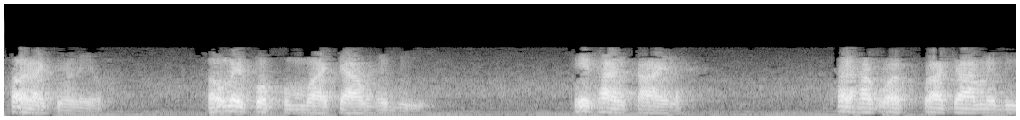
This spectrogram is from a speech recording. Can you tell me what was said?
เพราะอะไรจึงเลวเขาไม่ควบคุมวาจาให้ดี นี่ทางกายล่ะ ถ้าหากว่าวาจาไม่ดี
